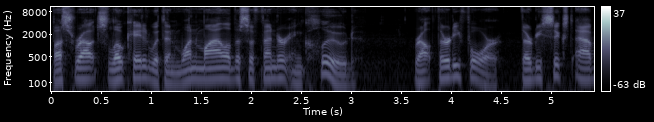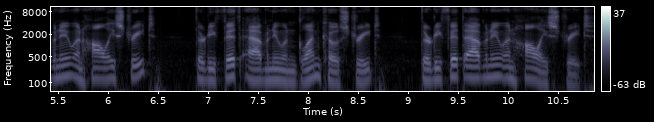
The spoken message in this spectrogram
Bus routes located within one mile of this offender include Route 34, 36th Avenue and Holly Street, 35th Avenue and Glencoe Street, 35th Avenue and Holly Street.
